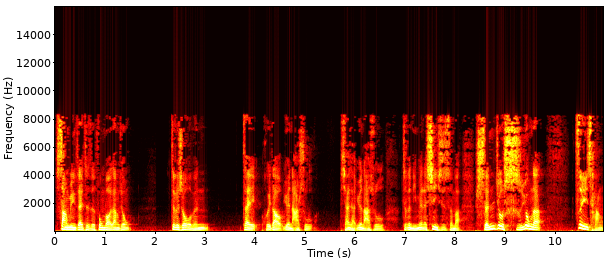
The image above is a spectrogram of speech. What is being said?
丧命在这次风暴当中，这个时候我们再回到约拿书，想想约拿书这个里面的信息是什么？神就使用了这一场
